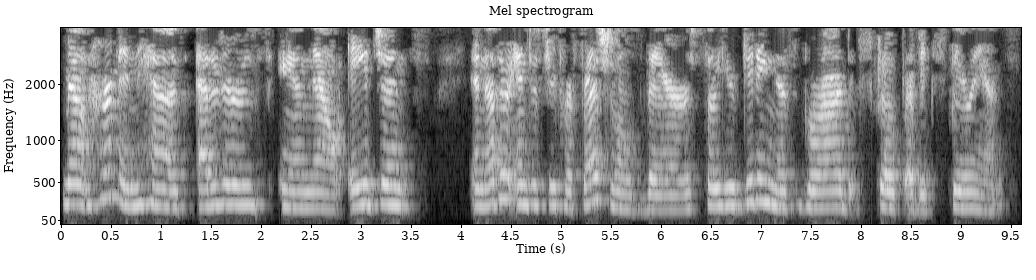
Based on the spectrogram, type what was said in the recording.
Mount Hermon has editors and now agents and other industry professionals there, so you're getting this broad scope of experience.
